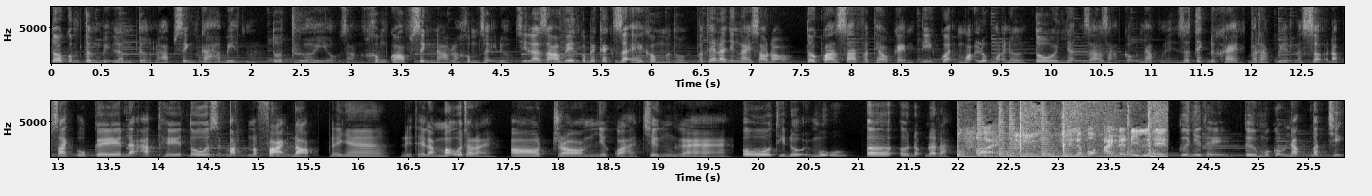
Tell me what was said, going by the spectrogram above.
Tôi cũng từng bị lầm tưởng là học sinh cá biệt mà. Tôi thừa hiểu rằng không có học sinh nào là không dạy được, chỉ là giáo viên có biết cách dạy hay không mà thôi. Và thế là những ngày sau đó, tôi quan sát và theo kèm tí quậy mọi lúc mọi nơi. Tôi nhận ra rằng cậu nhóc này rất thích được khen và đặc biệt là sợ đọc sách. Ok, đã thế tôi sẽ bắt nó phải đọc. Đấy nhá, để thầy làm mẫu cho này. O tròn như quả trứng gà. Ô thì đội mũ ơ ơ động đất à? Không phải. Đây là bọn anh đã đi lên. Cứ như thế từ một cậu nhóc bất trị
